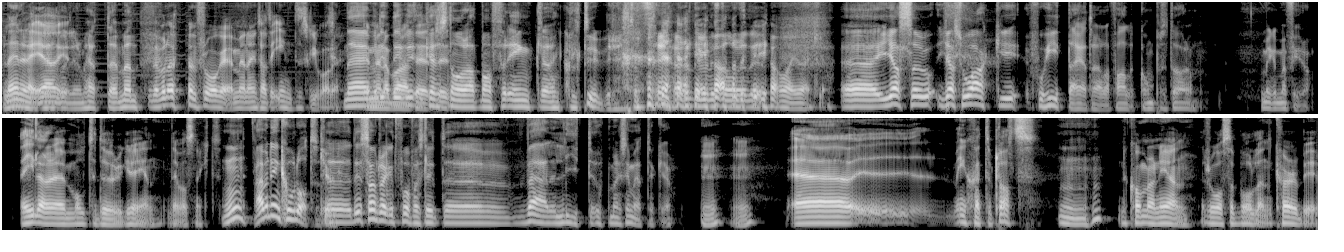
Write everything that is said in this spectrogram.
Nej, nej, nej, Det jag- det de hette, men Det var en öppen fråga, jag menar inte att det inte skulle vara det. nej, jag men det, det, bara är kanske snarare att man förenklar en kultur. Så att säga. det ja, det det. gör man ju verkligen. Uh, Yasu, Yasuaki Fujita heter i alla fall kompositören. Mega Man 4. Jag gillar eh, multidur-grejen, det var snyggt. Mm. Ja, men det är en cool låt. Eh, det soundtracket får faktiskt lite, eh, väl lite uppmärksamhet tycker jag. Mm, mm. Eh, min sjätte plats. Mhm. Nu kommer han igen, rosa bollen, Kirby.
